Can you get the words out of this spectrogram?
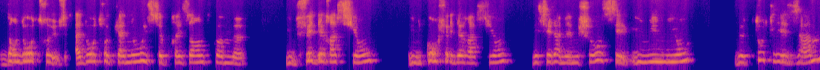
Dans d'autres, à d'autres canaux, ils se présentent comme une fédération une confédération, mais c'est la même chose, c'est une union de toutes les âmes,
